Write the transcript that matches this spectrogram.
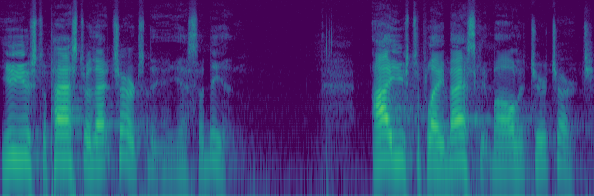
You used to pastor that church, didn't you? Yes, I did. I used to play basketball at your church.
